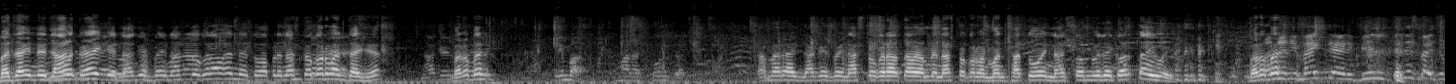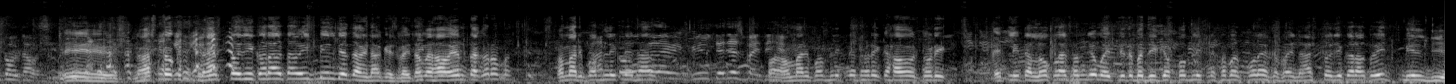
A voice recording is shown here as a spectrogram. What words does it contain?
બધાને જાણ કરાય કે નાગેશભાઈ નાસ્તો કરાવે ને તો આપણે નાસ્તો કરવાનો થાય છે. બરોબર? અમારા સ્પોન્સર અમારા નાગેશભાઈ નાસ્તો કરાવતા હોય અમને નાસ્તો કરવાનું મન થતું હોય નાસ્તો અમે બધા કરતા હોય. બરોબર? એ નાસ્તો નાસ્તો જે કરાવતા હોય બિલ દેતા હોય નાગેશભાઈ. તમે હાવ એમ તો કરો અમારી પબ્લિક ને થાવ. પણ અમારી પબ્લિક ને થોડીક હાવ થોડીક એટલી તો લોકલા સમજો માં એટલી તો બધી પબ્લિક ને ખબર પડે કે ભાઈ નાસ્તો જે કરાવતો એ જ બિલ દે.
